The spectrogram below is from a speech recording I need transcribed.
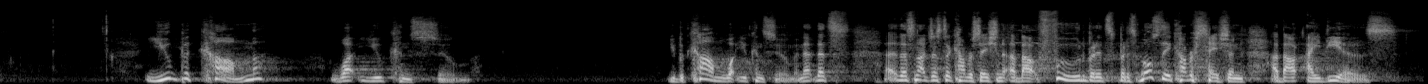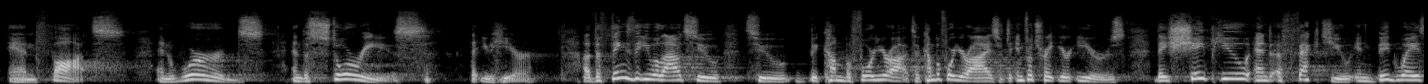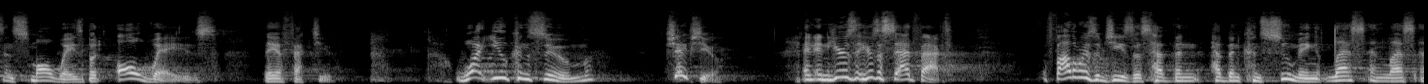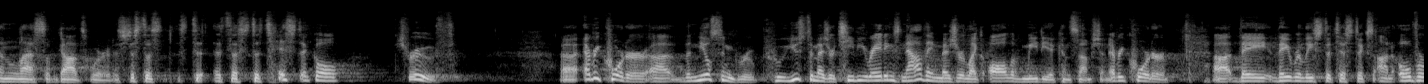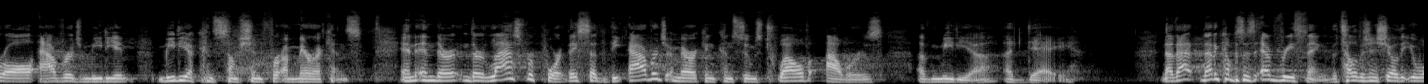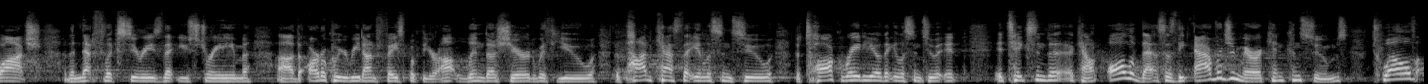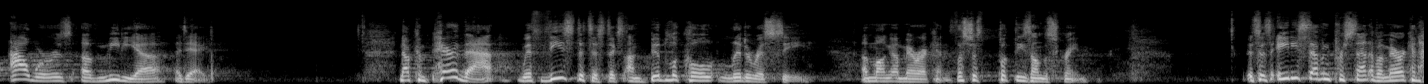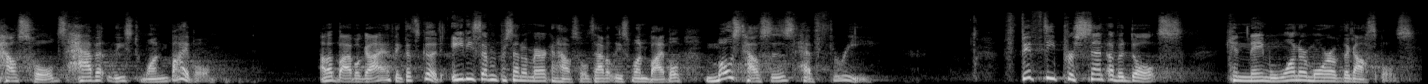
You become what you consume. You become what you consume. And that, that's, uh, that's not just a conversation about food, but it's, but it's mostly a conversation about ideas and thoughts and words and the stories that you hear. Uh, the things that you allow to, to become before your, to come before your eyes or to infiltrate your ears, they shape you and affect you in big ways and small ways, but always they affect you. What you consume shapes you. And, and here's, here's a sad fact. Followers of Jesus have been, have been consuming less and less and less of God's word. It's just a, it's a statistical truth. Uh, every quarter, uh, the Nielsen Group, who used to measure TV ratings, now they measure like all of media consumption. Every quarter, uh, they they release statistics on overall average media media consumption for Americans. And in their in their last report, they said that the average American consumes 12 hours of media a day. Now that, that encompasses everything. The television show that you watch, the Netflix series that you stream, uh, the article you read on Facebook that your Aunt Linda shared with you, the podcast that you listen to, the talk radio that you listen to. It, it takes into account all of that. It says the average American consumes 12 hours of media a day. Now compare that with these statistics on biblical literacy among Americans. Let's just put these on the screen. It says 87% of American households have at least one Bible. I'm a Bible guy. I think that's good. 87% of American households have at least one Bible. Most houses have three. 50% of adults can name one or more of the Gospels.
